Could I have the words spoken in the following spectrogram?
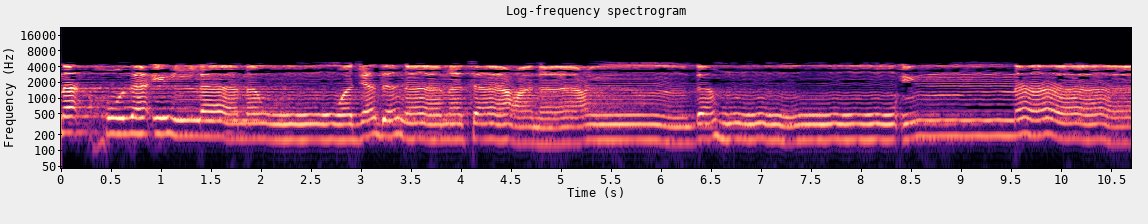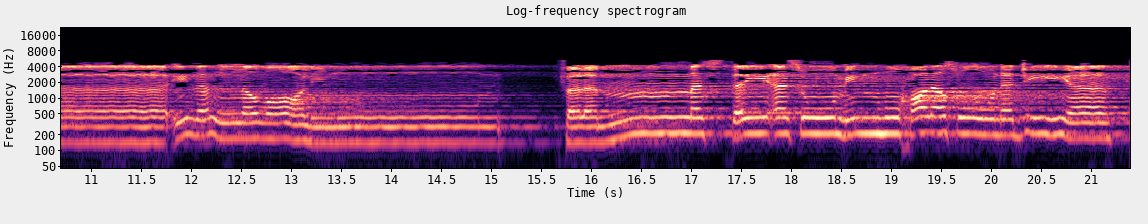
نأخذ إلا من وجدنا متاعنا عنده. إنا إذا لظالمون. فلما استيئسوا منه خلصوا نجيا.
